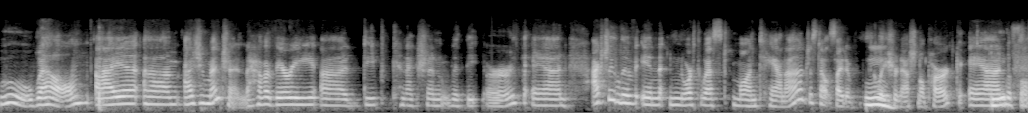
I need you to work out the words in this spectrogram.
Ooh, well, I, um, as you mentioned, have a very uh, deep connection with the earth and actually live in Northwest Montana, just outside of mm. Glacier National Park. And Beautiful.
